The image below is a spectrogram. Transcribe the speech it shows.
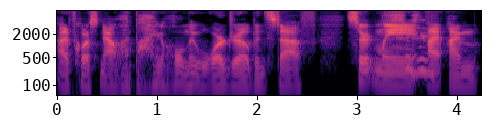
and of course now I'm buying a whole new wardrobe and stuff. Certainly, I, I'm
